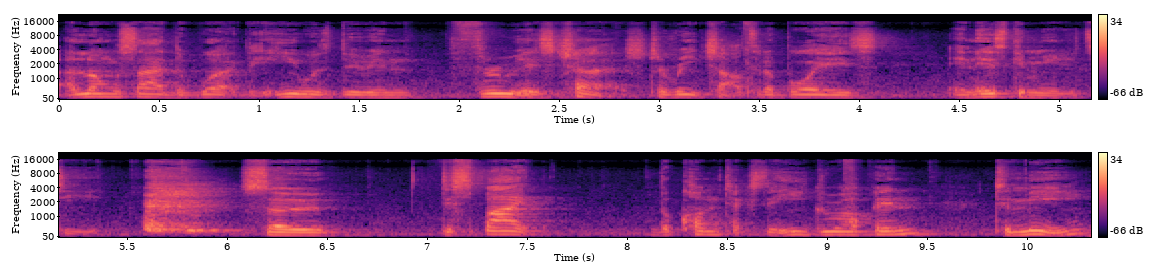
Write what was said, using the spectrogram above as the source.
alongside the work that he was doing through his church to reach out to the boys in his community. So, despite the context that he grew up in, to me,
